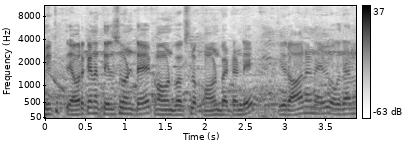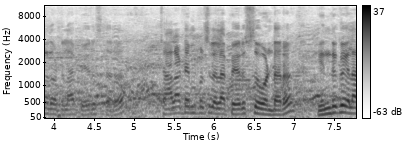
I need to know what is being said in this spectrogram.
మీకు ఎవరికైనా తెలిసి ఉంటే కామెంట్ బాక్స్లో కామెంట్ పెట్టండి. ఈ రాళ్ళు అనేవి ఒకదాని మీద ఒకటి ఇలా పేరుస్తారు. చాలా టెంపుల్స్లో ఇలా పేరుస్తూ ఉంటారు. ఎందుకు ఇలా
